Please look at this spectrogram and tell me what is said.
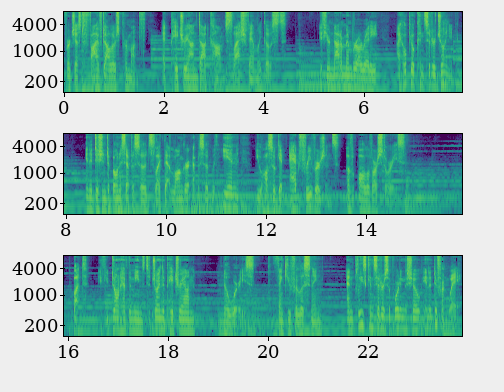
for just $5 per month at patreon.com slash familyghosts. If you're not a member already, I hope you'll consider joining. In addition to bonus episodes like that longer episode with Ian, you also get ad free versions of all of our stories. But if you don't have the means to join the Patreon, no worries. Thank you for listening, and please consider supporting the show in a different way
